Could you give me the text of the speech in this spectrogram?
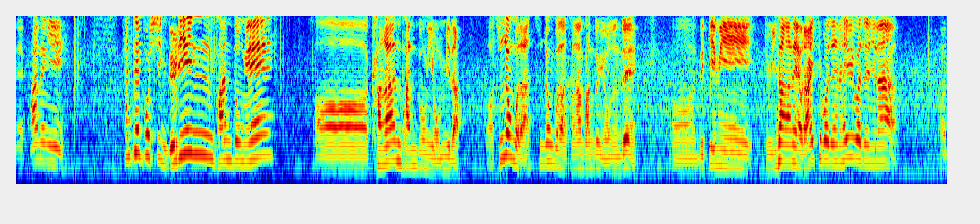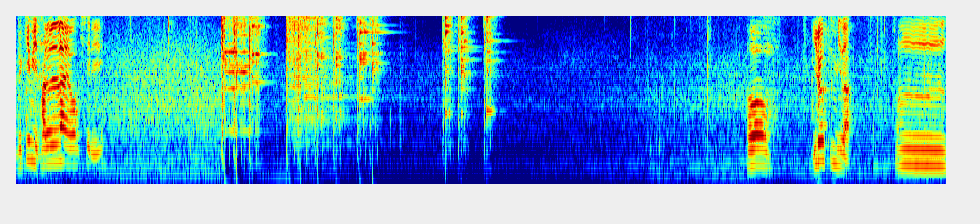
네, 반응이 한 템포씩 느린 반동에 어, 강한 반동이 옵니다. 어, 순정보단 순정보단 강한 반동이 오는데 어, 느낌이 좀 이상하네요. 라이트 버전이랑 헤비 버전이랑 어, 느낌이 달라요, 확실히. 어, 이렇습니다. 음,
